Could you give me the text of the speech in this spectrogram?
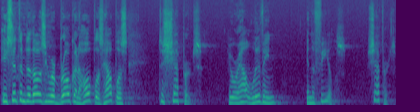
He sent them to those who were broken, hopeless, helpless, to shepherds who were out living in the fields. Shepherds.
